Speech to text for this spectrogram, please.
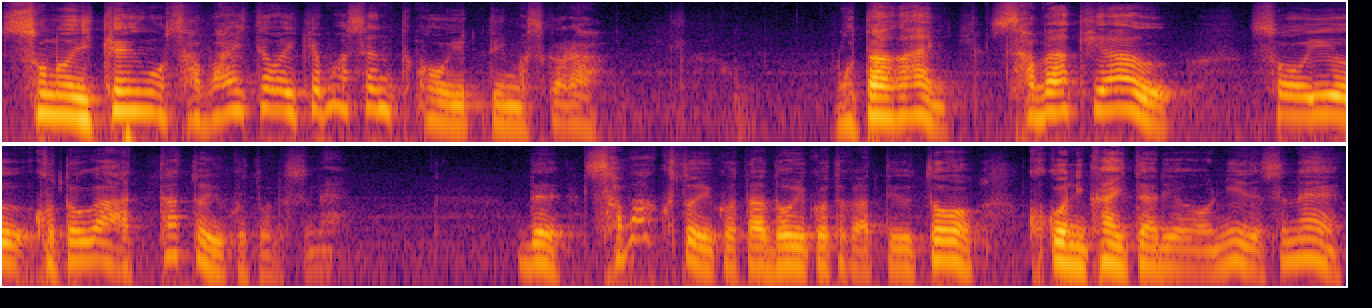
その意見を裁いてはいけませんとこう言っていますからお互い裁き合うそういうことがあったということですね。で裁くということはどういうことかというとここに書いてあるようにですね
